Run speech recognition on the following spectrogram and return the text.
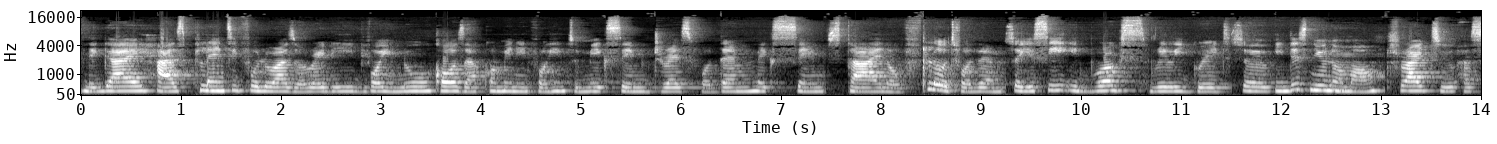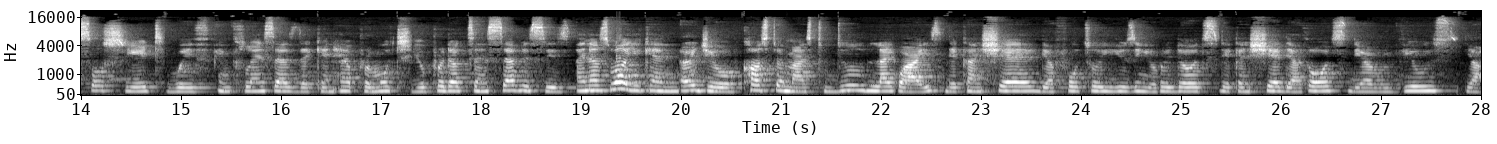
the guy has plenty followers already. Before you know, calls are coming in for him to make same dress for them, make same style of clothes for them. So you see, it works really great. So in this new normal, try to associate with influencers that can help promote your products and services. And as well, you can urge your customers to do likewise. They can share their photo using your products. They can share their thoughts, their reviews, their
